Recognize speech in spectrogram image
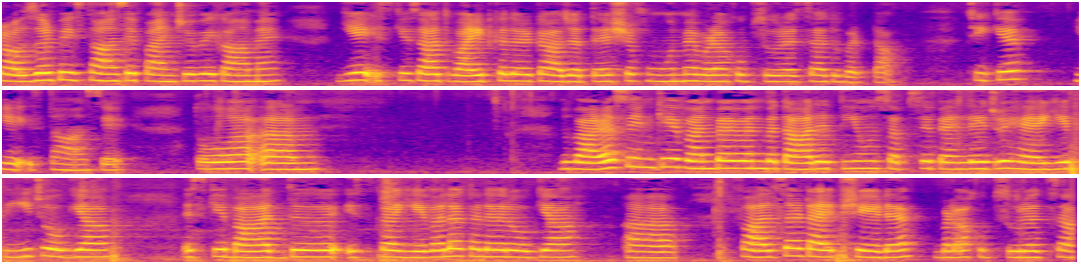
ट्राउज़र पे इस तरह से पाइंचों पे काम है। ये इसके साथ वाइट कलर का आ जाता है। शफून में बड़ा खूबसूरत सा दुपट्टा। ठीक है? ये इस तरह से। तो दोबारा से इनके वन बाय वन बता देती हूँ। सबसे पहले जो है ये पीच हो गया। इसके बाद इसका ये वाला कलर हो गया। आ, फालसा टाइप शेड है। बड़ा खूबसूरत सा।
